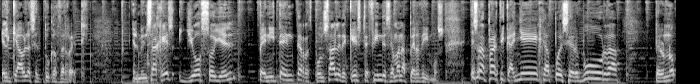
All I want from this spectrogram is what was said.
el que habla es el Tuca Ferretti. El mensaje es, yo soy el penitente responsable de que este fin de semana perdimos. Es una práctica añeja, puede ser burda, pero, no,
